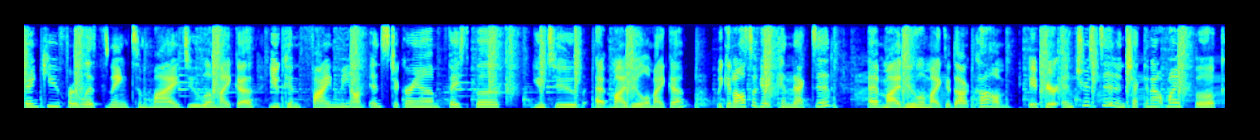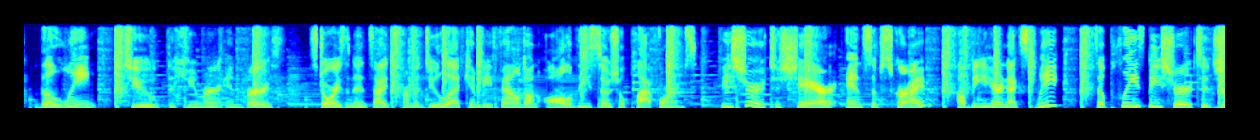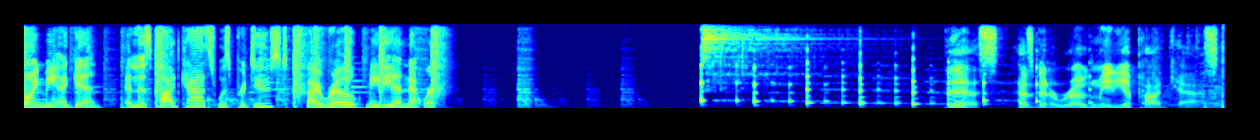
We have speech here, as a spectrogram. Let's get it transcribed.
Thank you for listening to My Doula Micah. You can find me on Instagram, Facebook, YouTube at My Doula Micah. We can also get connected at mydoulamicah.com. If you're interested in checking out my book, the link to The Humor in Birth Stories and Insights from a Doula can be found on all of these social platforms. Be sure to share and subscribe. I'll be here next week, so please be sure to join me again. And this podcast was produced by Rogue Media Network. This has been a Rogue Media podcast.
